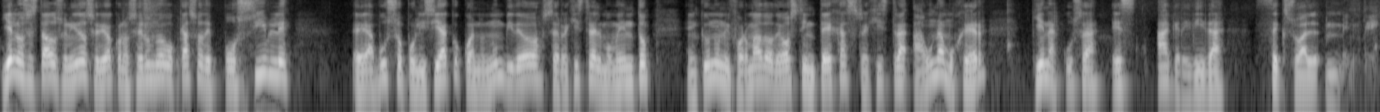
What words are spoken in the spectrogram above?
Y en los Estados Unidos se dio a conocer un nuevo caso de posible eh, abuso policíaco cuando en un video se registra el momento en que un uniformado de Austin, Texas, registra a una mujer quien acusa es agredida sexualmente.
